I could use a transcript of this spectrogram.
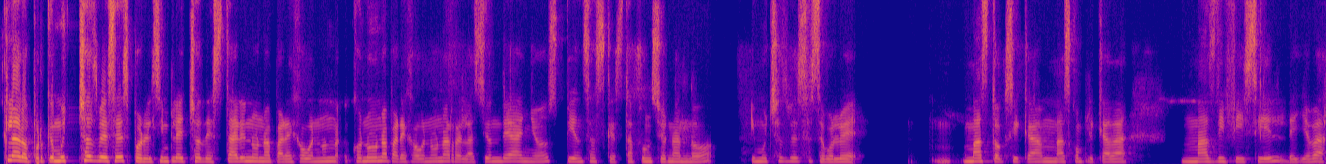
Claro, porque muchas veces por el simple hecho de estar en una pareja o en con una pareja o en una relación de años, piensas que está funcionando y muchas veces se vuelve más tóxica, más complicada, más difícil de llevar.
